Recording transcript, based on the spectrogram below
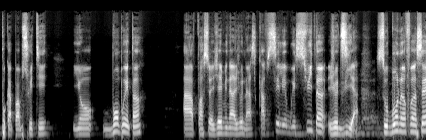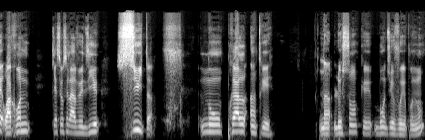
pour capable souhaiter un bon printemps à pasteur Germinal Jonas qui a célébré suite ans jeudi sous bon en français ou qu'est-ce que cela veut dire? Suite. Nous pral entrer dans le son que bon Dieu voulait pour nous.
